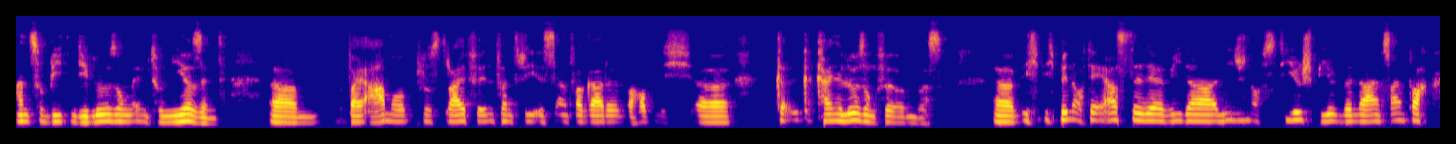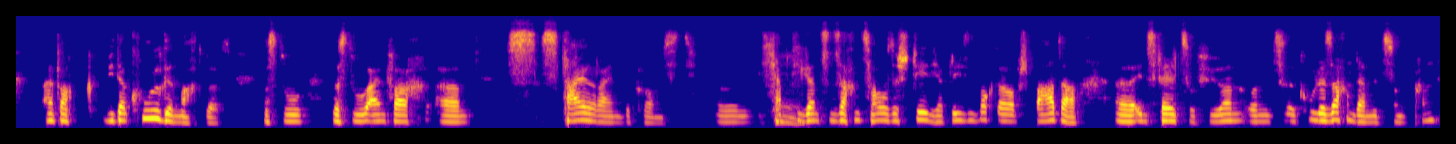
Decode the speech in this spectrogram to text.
anzubieten, die Lösungen im Turnier sind. Ähm, bei Armor plus drei für Infanterie ist einfach gerade überhaupt nicht äh, keine Lösung für irgendwas. Äh, ich, ich bin auch der Erste, der wieder Legion of Steel spielt, wenn da einfach, einfach wieder cool gemacht wird. Dass du, dass du einfach ähm, Style reinbekommst. Ähm, ich habe hm. die ganzen Sachen zu Hause stehen. Ich habe riesen Bock darauf, Sparta äh, ins Feld zu führen und äh, coole Sachen damit zu machen.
